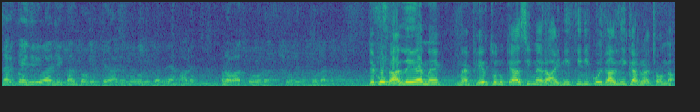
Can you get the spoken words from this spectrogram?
ਸਰ ਕੇਜਰੀਵਾਲ ਜੀ ਕੱਲ ਦੌਰੇ ਤੇ ਆ ਰਹੇ ਨੇ ਉਹ ਵੀ ਕਹਿੰਦੇ ਹਰ ਪ੍ਰਵਾਸ ਦੌਰ ਦੌਰੇ ਦਾ ਦੌਰਾ ਕਰਾਂਗੇ। ਦੇਖੋ ਗੱਲ ਇਹ ਹੈ ਮੈਂ ਮੈਂ ਫਿਰ ਤੁਹਾਨੂੰ ਕਿਹਾ ਸੀ ਮੈਂ ਰਾਜਨੀਤੀ ਦੀ ਕੋਈ ਗੱਲ ਨਹੀਂ ਕਰਨਾ ਚਾਹੁੰਦਾ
